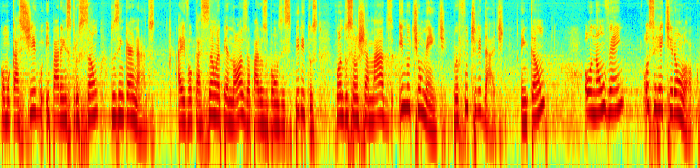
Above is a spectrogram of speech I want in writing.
como castigo e para instrução dos encarnados. A evocação é penosa para os bons espíritos quando são chamados inutilmente, por futilidade. Então, ou não vêm, ou se retiram logo.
